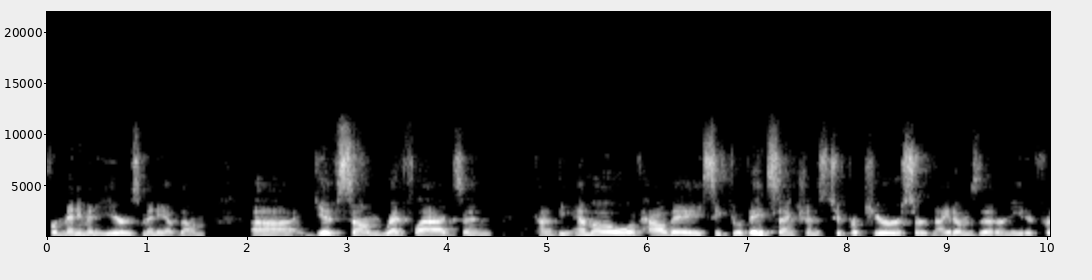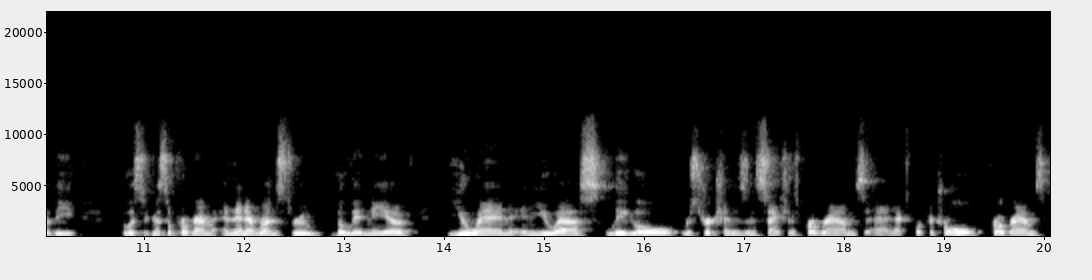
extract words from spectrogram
for many, many years, many of them, uh, give some red flags and kind of the MO of how they seek to evade sanctions to procure certain items that are needed for the ballistic missile program. And then it runs through the litany of UN and US legal restrictions and sanctions programs and export control programs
